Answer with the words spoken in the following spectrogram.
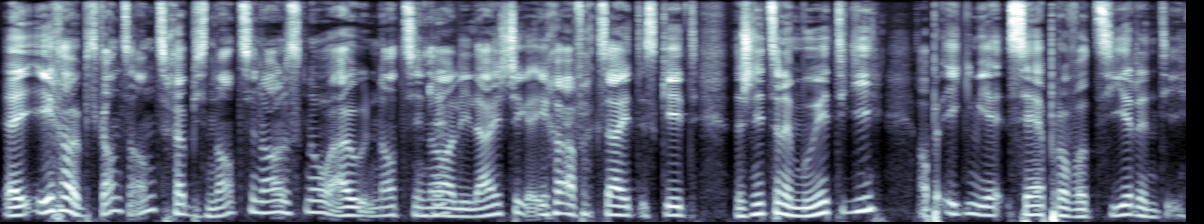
Ey, ich habe etwas ganz anderes, ich habe etwas Nationales genommen, auch nationale Leistungen. Ich habe einfach gesagt, es gibt, das ist nicht so eine mutige, aber irgendwie sehr provozierende.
